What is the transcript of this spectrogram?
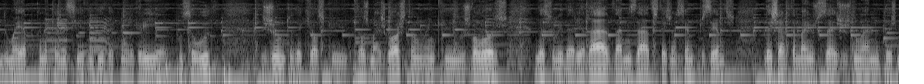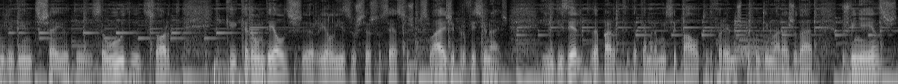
de uma época natalícia vivida com alegria, com saúde junto daqueles que, que, eles mais gostam, em que os valores da solidariedade, da amizade estejam sempre presentes. Deixar também os desejos de um ano de 2020 cheio de saúde, de sorte e que cada um deles eh, realize os seus sucessos pessoais e profissionais. E dizer-lhe que da parte da Câmara Municipal tudo faremos para continuar a ajudar os vinhaenses,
